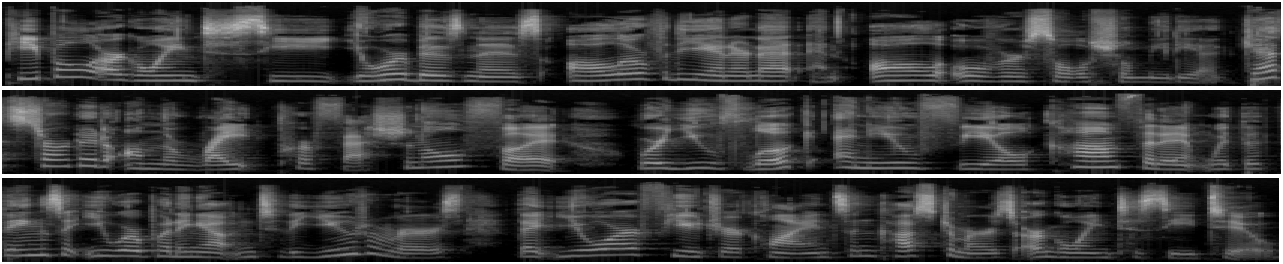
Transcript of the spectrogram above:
People are going to see your business all over the internet and all over social media. Get started on the right professional foot where you look and you feel confident with the things that you are putting out into the universe that your future clients and customers are going to see too.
